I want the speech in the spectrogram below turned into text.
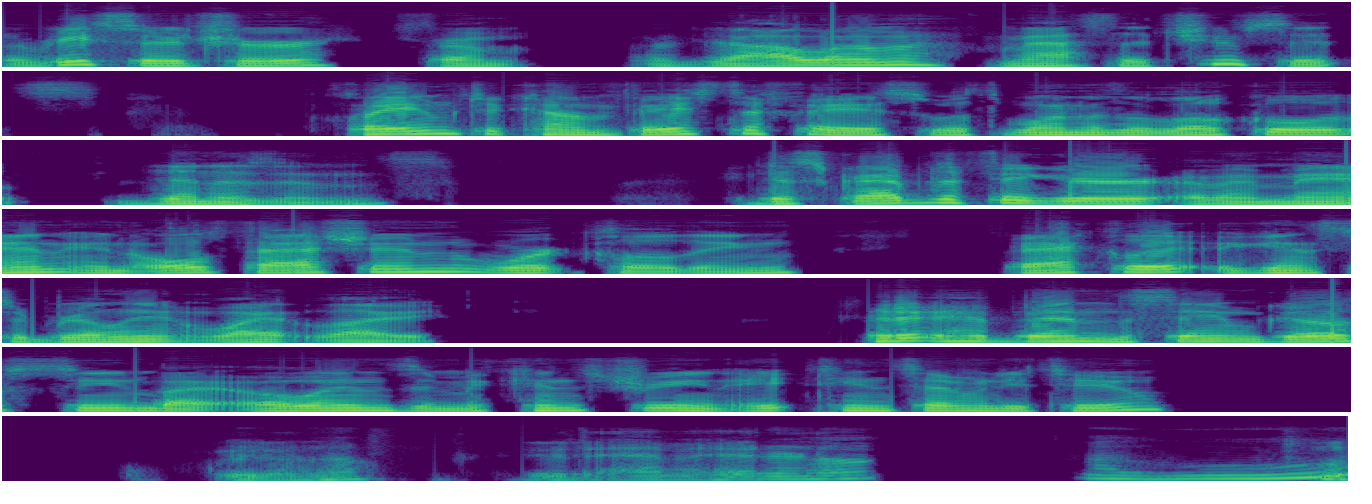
a researcher from Agawam, Massachusetts, claimed to come face to face with one of the local denizens. He described the figure of a man in old fashioned work clothing, backlit against a brilliant white light. Could it have been the same ghost seen by Owens and McKinstry in 1872? We don't know. Did it have a head or not? Ooh,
